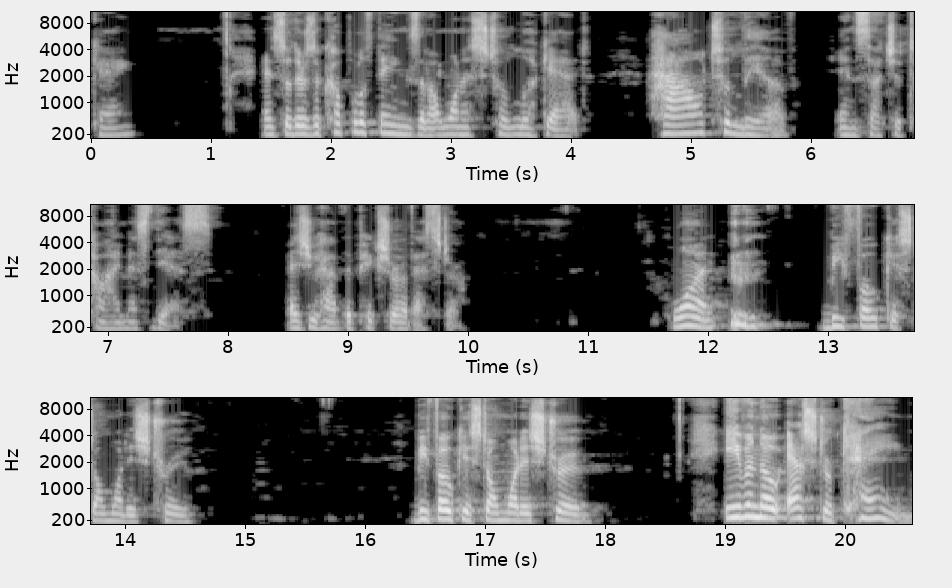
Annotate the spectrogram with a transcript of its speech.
Okay? And so there's a couple of things that I want us to look at how to live in such a time as this, as you have the picture of Esther. One, be focused on what is true. Be focused on what is true. Even though Esther came,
